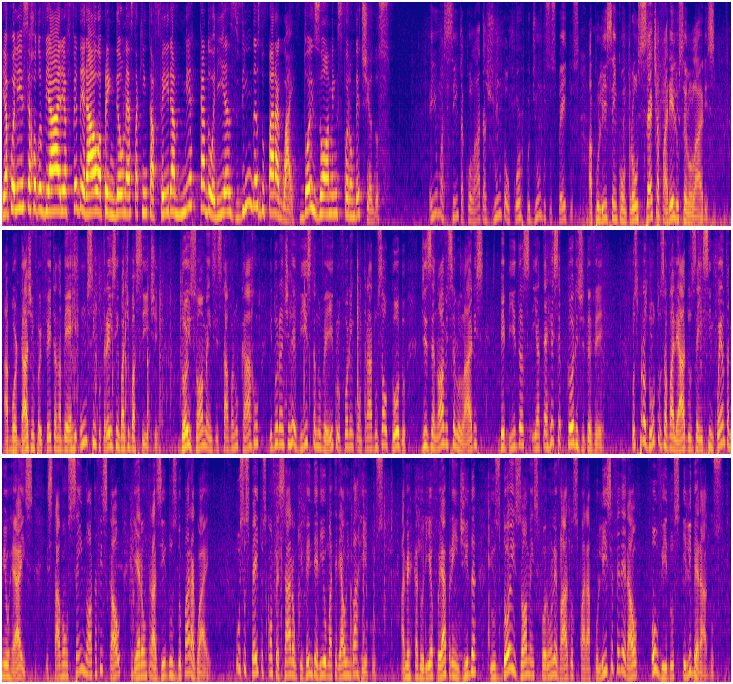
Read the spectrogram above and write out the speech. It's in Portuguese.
E a Polícia Rodoviária Federal apreendeu nesta quinta-feira mercadorias vindas do Paraguai. Dois homens foram detidos. Em uma cinta colada junto ao corpo de um dos suspeitos, a polícia encontrou sete aparelhos celulares. A abordagem foi feita na BR-153 em Badibacite. Dois homens estavam no carro e durante revista no veículo foram encontrados ao todo 19 celulares, bebidas e até receptores de TV. Os produtos avaliados em 50 mil reais estavam sem nota fiscal e eram trazidos do Paraguai. Os suspeitos confessaram que venderiam o material em Barretos. A mercadoria foi apreendida e os dois homens foram levados para a Polícia Federal, ouvidos e liberados.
